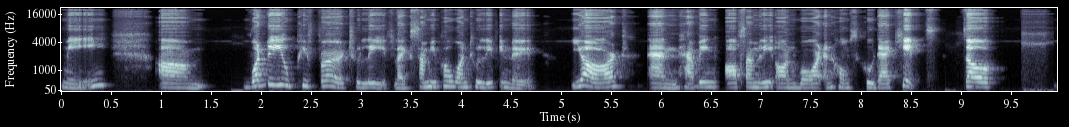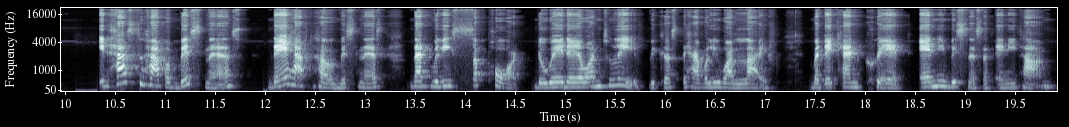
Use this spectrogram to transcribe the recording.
me um, what do you prefer to live like some people want to live in the yard and having all family on board and homeschool their kids. So it has to have a business. They have to have a business that really support the way they want to live because they have only one life but they can create any business at any time.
